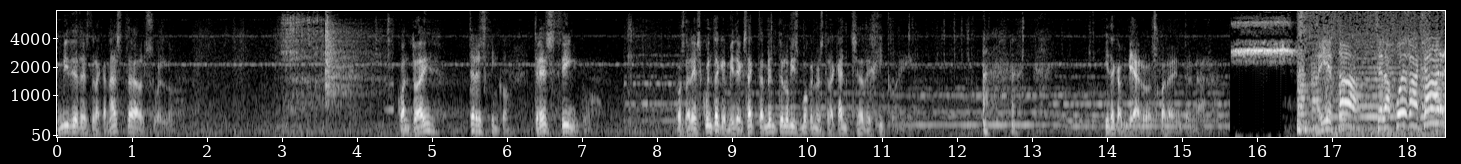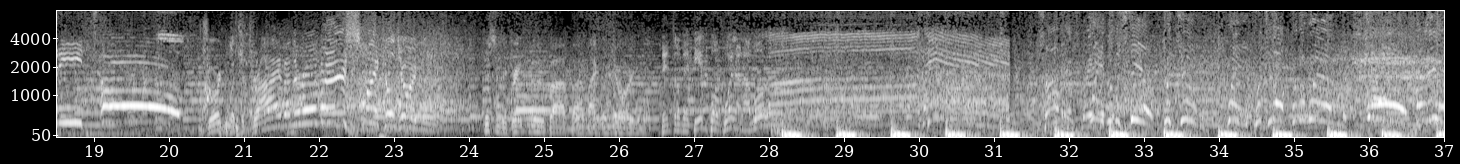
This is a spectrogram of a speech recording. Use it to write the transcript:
Mide desde la canasta al suelo. ¿Cuánto hay? 3-5. 3-5. Os daréis cuenta que mide exactamente lo mismo que nuestra cancha de Hickory. Id a cambiaros para entrenar. Ahí está, se la juega Carricho. Jordan with the drive and the reverse. Michael Jordan. This is a great move by, by Michael Jordan. Dentro de tiempo vuela la bola. Wade with a steal, with two. Wade puts it up for the win. Yeah, baby!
